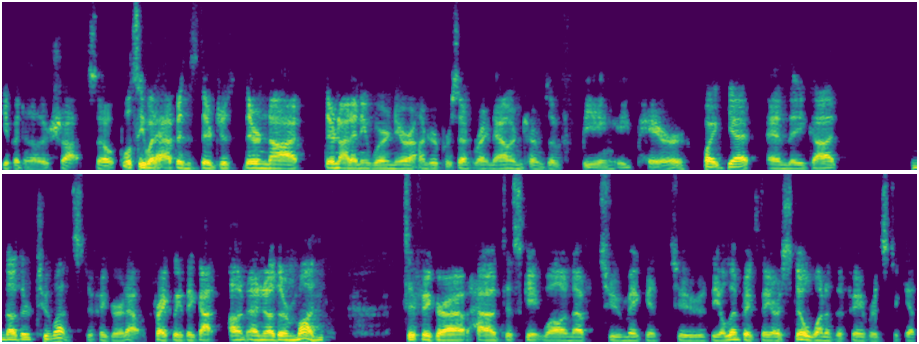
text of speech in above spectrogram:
give it another shot. So we'll see what happens. They're just, they're not they're not anywhere near 100% right now in terms of being a pair quite yet and they got another two months to figure it out frankly they got another month to figure out how to skate well enough to make it to the Olympics. They are still one of the favorites to get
